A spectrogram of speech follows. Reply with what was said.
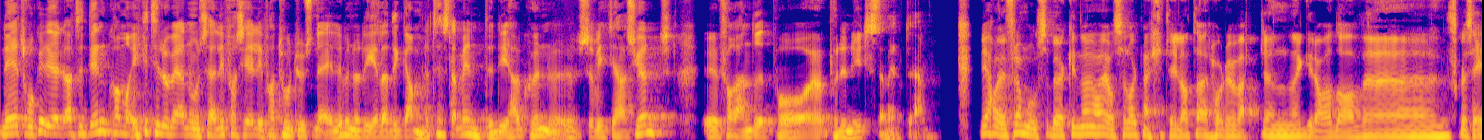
Nei, jeg tror ikke det, altså Den kommer ikke til å være noe særlig forskjellig fra 2011 når det gjelder Det gamle testamentet. De har kun, så vidt jeg har skjønt, eh, forandret på, på Det nye testamentet. Vi har jo fra Mosebøkene har jeg også lagt merke til at der har det jo vært en grad av eh, skal vi si,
